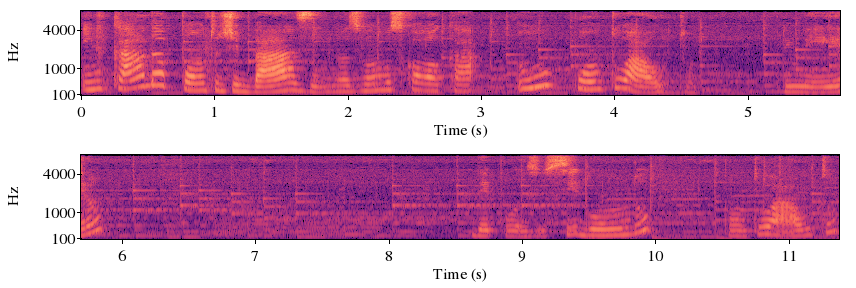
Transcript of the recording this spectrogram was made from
Em cada ponto de base, nós vamos colocar um ponto alto. Primeiro, depois o segundo ponto alto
